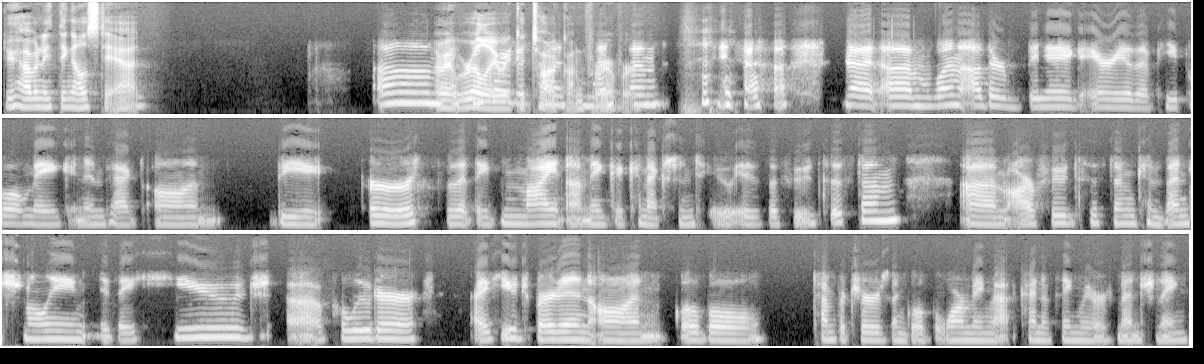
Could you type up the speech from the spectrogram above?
Do you have anything else to add? Um, I mean, really, we could talk on forever. yeah, that um, one other big area that people make an impact on the earth that they might not make a connection to is the food system. Um, our food system conventionally is a huge uh, polluter, a huge burden on global temperatures and global warming, that kind of thing we were mentioning.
